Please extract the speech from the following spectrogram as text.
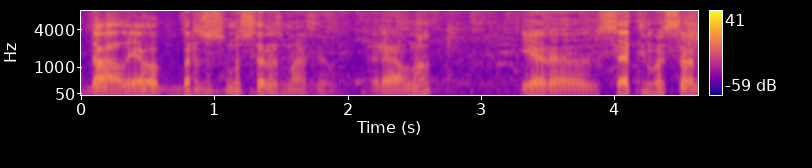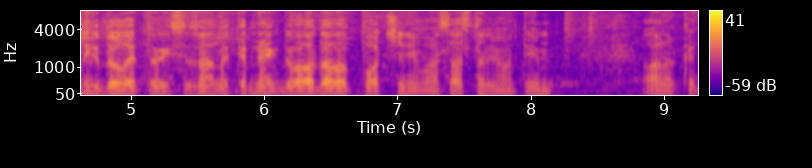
Da, ali evo, brzo smo se razmazili, realno. Jer uh, setimo se onih duletovih sezona kad negde od ova počinjemo, sastavljamo tim. Ono, kad,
